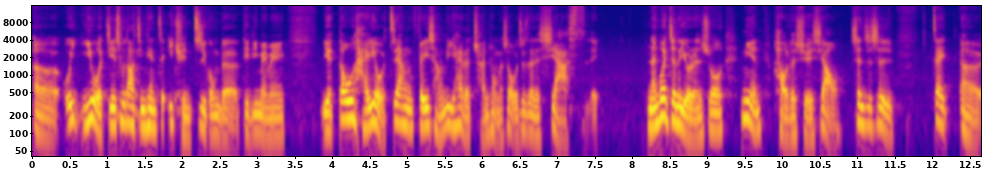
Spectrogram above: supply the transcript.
呃，我以我接触到今天这一群志工的弟弟妹妹，也都还有这样非常厉害的传统的时候，我就真的吓死哎！难怪真的有人说，念好的学校，甚至是在呃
